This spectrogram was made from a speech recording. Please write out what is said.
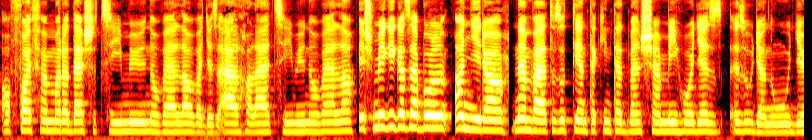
a Fajfennmaradása című novella, vagy az Álhalál című novella, és még igazából annyira nem változott ilyen tekintetben semmi, hogy ez, ez ugyanúgy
